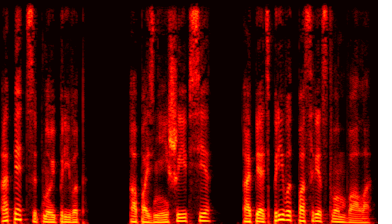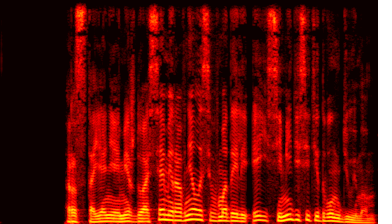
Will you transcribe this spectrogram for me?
опять цепной привод, а позднейшие все – опять привод посредством вала. Расстояние между осями равнялось в модели A 72 дюймам,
